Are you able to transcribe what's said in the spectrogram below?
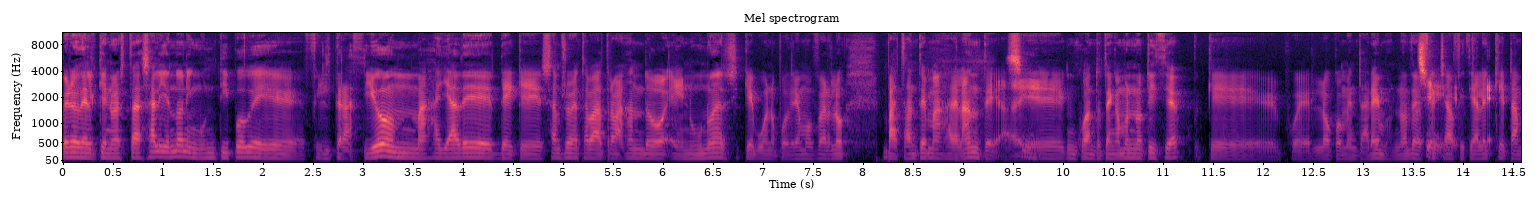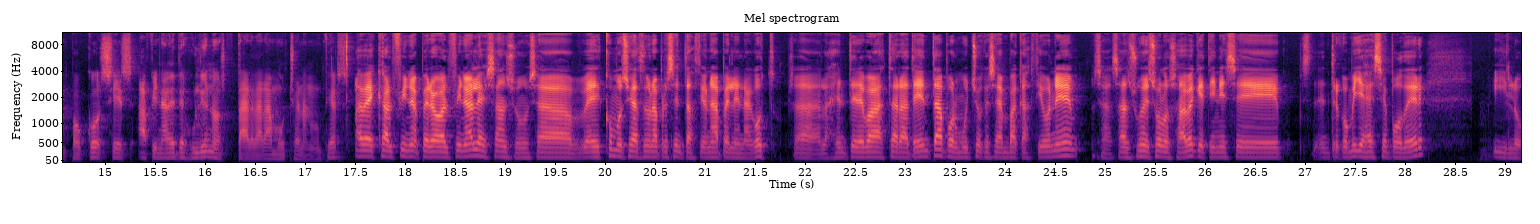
pero del que no está saliendo ningún tipo de filtración más allá de, que Samsung estaba trabajando en uno, así que bueno, podríamos verlo bastante más adelante. Eh, en cuanto tengamos noticias, que pues lo comentaremos, ¿no? De fechas oficiales que tampoco, si es a finales de julio, nos tardará mucho en anunciarse. A ver, que al final, pero al final es Samsung, o sea, es como si hace una presentación Apple en agosto. O sea, la gente va a estar atenta, por mucho que sean vacaciones. O sea, Samsung eso lo sabe, que tiene ese, entre comillas, ese poder y lo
